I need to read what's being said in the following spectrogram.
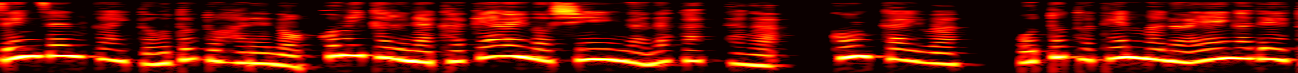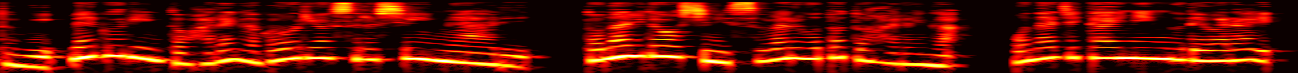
前々回と音と晴れのコミカルな掛け合いのシーンがなかったが、今回は、音と天馬の映画デートにめぐりんと晴れが合流するシーンがあり、隣同士に座る音と晴れが、同じタイミングで笑い、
